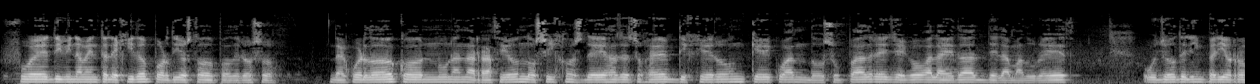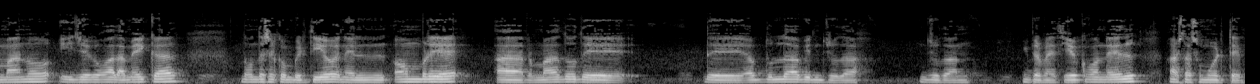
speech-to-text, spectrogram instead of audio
fue divinamente elegido por Dios Todopoderoso. De acuerdo con una narración, los hijos de Suheb dijeron que cuando su padre llegó a la edad de la madurez, huyó del imperio romano y llegó a la Meca, donde se convirtió en el hombre armado de, de Abdullah bin Yudan y permaneció con él hasta su muerte.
